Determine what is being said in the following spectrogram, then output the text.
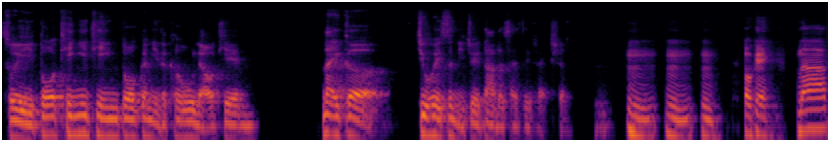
所以多听一听，多跟你的客户聊天，那一个就会是你最大的 satisfaction。嗯嗯嗯。OK，那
